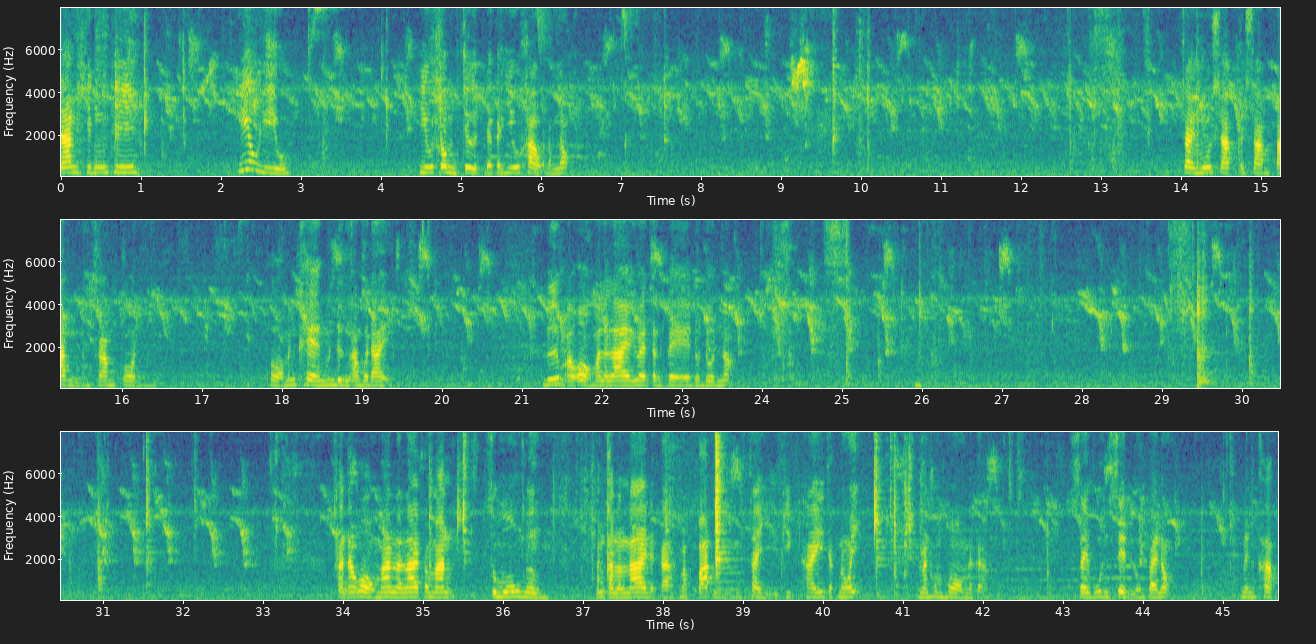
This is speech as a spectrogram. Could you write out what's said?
นานๆกินทีหิวหิวหิวต้มจืดเดี๋ยวก็หิวข้าวน้ำเนาะ ใส่หมูสับแต่สามปั้นทั้งสามก้อนพอมันแข็งมันดึงเอาบ่ได้ ลืมเอาออกมาละลายไว้ตั้งแต่โดนๆเนาะขันเอาออกมาละลายประมาณชั่วโมงหนึ่ง มันก็ละลายแล้วก็มาปั้นใส่พริกไทยจักน้อย มันหอมๆแล้วก็ ใส่วุ้นเส้นลงไปเนาะเป็นคัก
